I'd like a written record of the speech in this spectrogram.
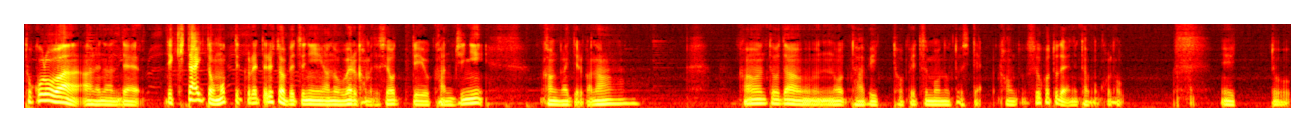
ところは、あれなんで、で、来たいと思ってくれてる人は別に、あの、ウェルカムですよっていう感じに考えてるかな。カウントダウンの旅と別物として、カウント、そういうことだよね、多分この、え、っと、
